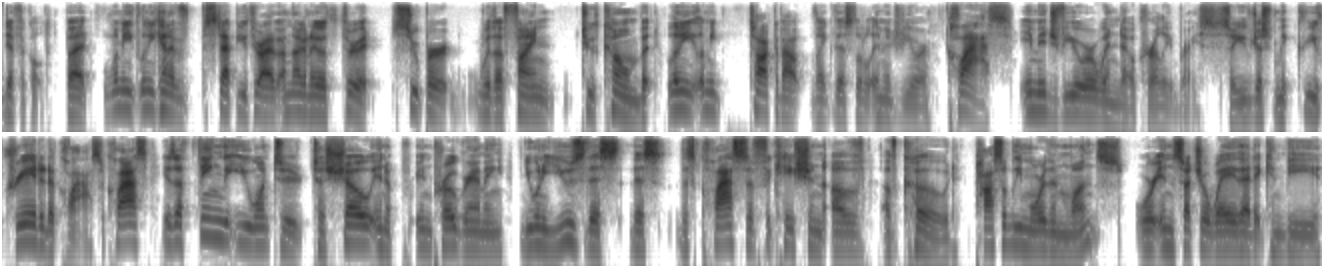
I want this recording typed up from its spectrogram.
difficult, but let me let me kind of step you through. I'm not going to go through it super with a fine tooth comb, but let me let me talk about like this little image viewer. Class. Image viewer window curly brace. So you've just you've created a class. A class is a thing that you want to to show in a in programming. You want to use this this this classification of of code possibly more than once or in such a way that it can be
